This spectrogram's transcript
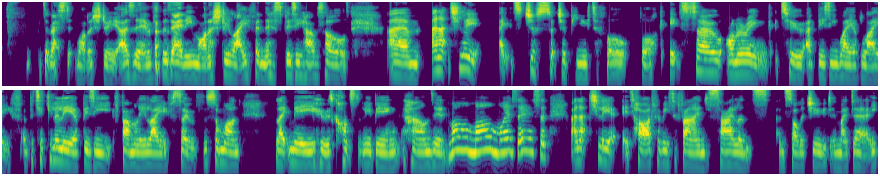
domestic monastery, as if there's any monastery life in this busy household. Um, and actually, it's just such a beautiful book. It's so honouring to a busy way of life, and particularly a busy family life. So for someone like me who is constantly being hounded, Mom, Mom, where's this? And and actually it's hard for me to find silence and solitude in my day.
